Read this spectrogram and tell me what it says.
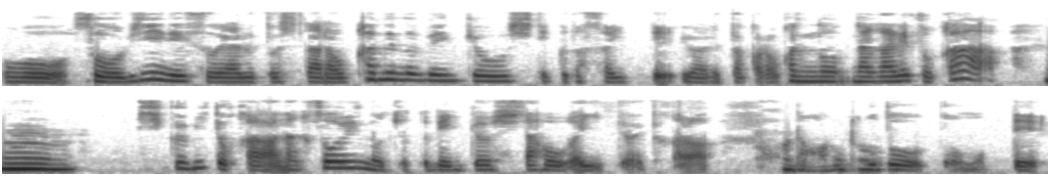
を、そう、ビジネスをやるとしたらお金の勉強をしてくださいって言われたから、お金の流れとか、うん。仕組みとか、なんかそういうのをちょっと勉強した方がいいって言われたから、なるほど。どと思って、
